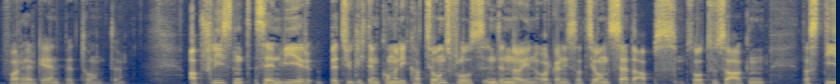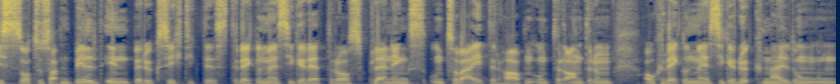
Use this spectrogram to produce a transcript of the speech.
vorhergehend betonte. Abschließend sehen wir bezüglich dem Kommunikationsfluss in den neuen Organisationssetups sozusagen, dass dies sozusagen build-in berücksichtigt ist. Regelmäßige Retros, Plannings und so weiter haben unter anderem auch regelmäßige Rückmeldungen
